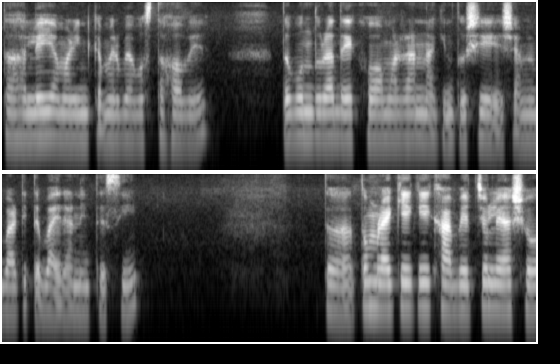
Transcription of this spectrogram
তাহলেই আমার ইনকামের ব্যবস্থা হবে। তো বন্ধুরা, দেখো আমার রান্না কিন্তু শেষ। আমি বাটিতে বাইরে নিতেছি। তো তোমরা কে কে খাবে চলে আসো।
